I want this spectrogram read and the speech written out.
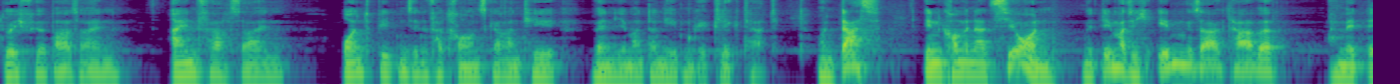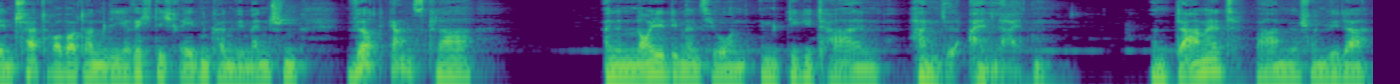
durchführbar sein, einfach sein und bieten Sie eine Vertrauensgarantie, wenn jemand daneben geklickt hat. Und das in Kombination mit dem, was ich eben gesagt habe, mit den Chatrobotern, die richtig reden können wie Menschen, wird ganz klar eine neue Dimension im digitalen Handel einleiten. Und damit waren wir schon wieder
